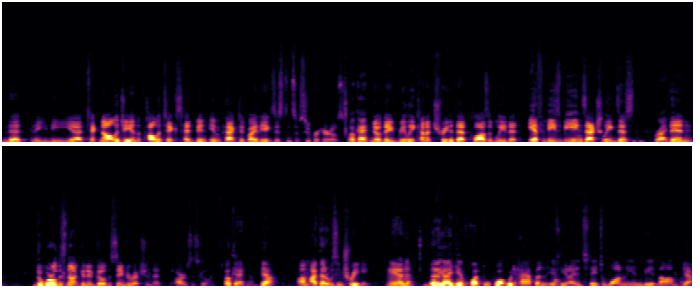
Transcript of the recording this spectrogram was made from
that the the uh, technology and the politics had been impacted by the existence of superheroes. Okay. You know, they really kind of treated that plausibly. That if these beings actually exist, Right. then the world is not going to go the same direction that ours is going. Okay, yeah. Um, I thought it was intriguing. And Mm-hmm. well, the idea of what what would happen if the United States won in Vietnam. Yeah.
